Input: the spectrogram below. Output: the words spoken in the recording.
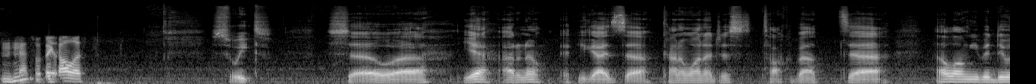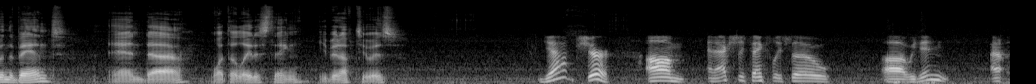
Mhm. That's what they call us. Sweet. So uh, yeah, I don't know if you guys uh, kind of want to just talk about uh, how long you've been doing the band and uh, what the latest thing you've been up to is. Yeah, sure. Um, and actually, thankfully, so uh, we didn't. I,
